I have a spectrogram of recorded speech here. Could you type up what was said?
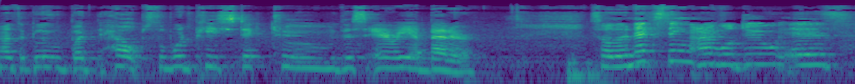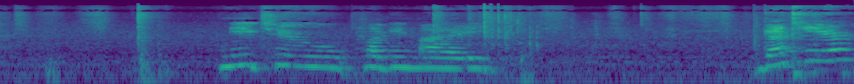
not the glue, but helps the wood piece stick to this area better. So the next thing I will do is need to plug in my gun here.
